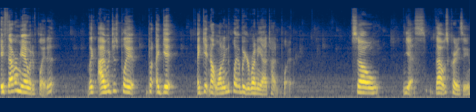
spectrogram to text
if that were me I would have played it. Like I would just play it, but I get I get not wanting to play it, but you're running out of time to play it. So, yes, that was crazy.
